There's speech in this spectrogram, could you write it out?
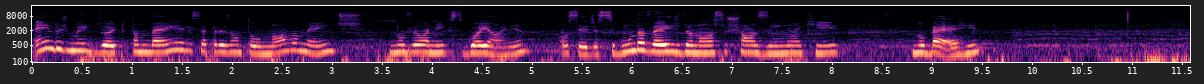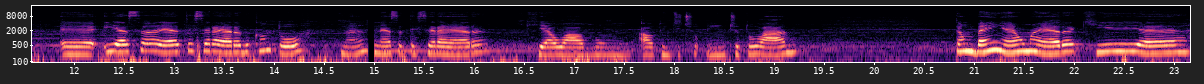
Em 2018 também ele se apresentou novamente no Vila Mix Goiânia, ou seja, a segunda vez do nosso showzinho aqui no BR. É, e essa é a terceira era do cantor, né? Nessa terceira era, que é o álbum auto-intitulado, também é uma era que é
